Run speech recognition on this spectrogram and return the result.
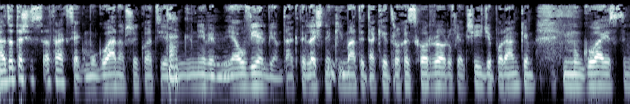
ale to też jest atrakcja, jak mgła na przykład. Jest, tak. Nie wiem, ja uwielbiam, tak? Te leśne klimaty takie trochę z horrorów, jak się idzie porankiem i mgła jest tym,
